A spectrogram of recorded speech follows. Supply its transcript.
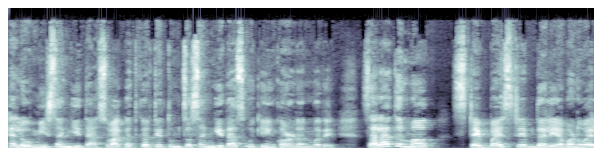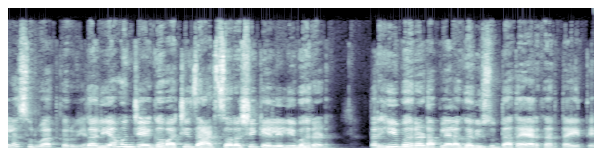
हॅलो मी संगीता. स्वागत करते तुमचं संगीताच कुकिंग कॉर्नरमध्ये. चला तर मग स्टेप बाय स्टेप दलिया बनवायला सुरुवात करूया. दलिया म्हणजे गव्हाची जाडसर अशी केलेली भरड. तर ही भरड आपल्याला घरी सुद्धा तयार करता येते.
